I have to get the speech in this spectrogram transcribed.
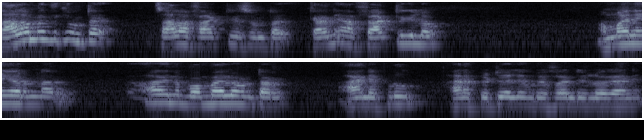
చాలామందికి ఉంటాయి. చాలా ఫ్యాక్టరీస్ ఉంటాయి. కానీ ఆ ఫ్యాక్టరీలో అమ్మాయిని గారు ఉన్నారు. ఆయన బొంబాయిలో ఉంటారు. ఆయన ఎప్పుడు ఆయన పెట్రోలియం రిఫైనరీలో కానీ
